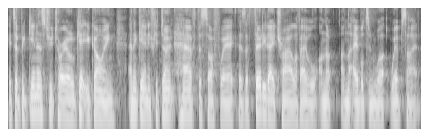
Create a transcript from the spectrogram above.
It's a beginner's tutorial to get you going. And again, if you don't have the software, there's a 30 day trial available on the on the Ableton website,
